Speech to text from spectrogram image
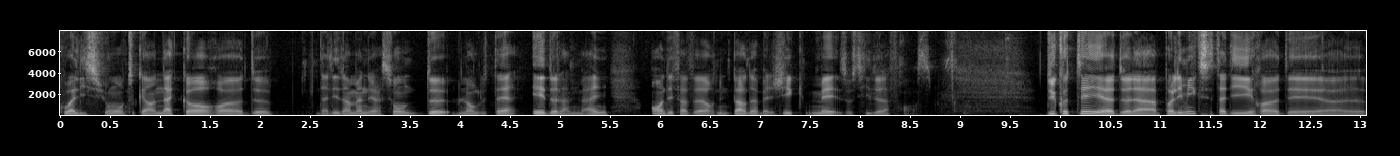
coalition, en tout cas un accord de- d'aller dans la même direction de l'Angleterre et de l'Allemagne, en défaveur d'une part de la Belgique, mais aussi de la France. Du côté euh, de la polémique, c'est-à-dire euh, des, euh,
